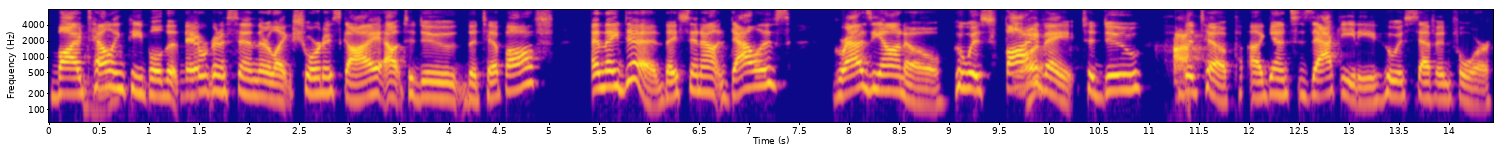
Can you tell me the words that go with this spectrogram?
by mm-hmm. telling people that they were going to send their like shortest guy out to do the tip off. And they did. They sent out Dallas Graziano, who is five eight, to do ah. the tip against Zach Edey, who is seven four.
